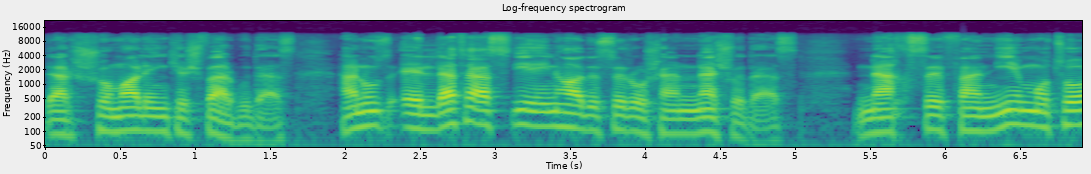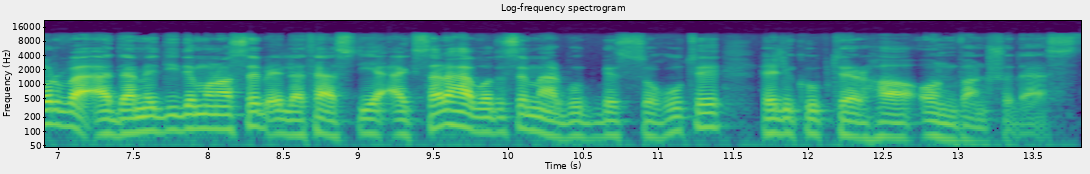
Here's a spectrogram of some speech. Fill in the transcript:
در شمال این کشور بوده است. هنوز علت اصلی این حادثه روشن نشده است. نقص فنی موتور و عدم دید مناسب علت اصلی اکثر حوادث مربوط به سقوط هلیکوپترها عنوان شده است.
